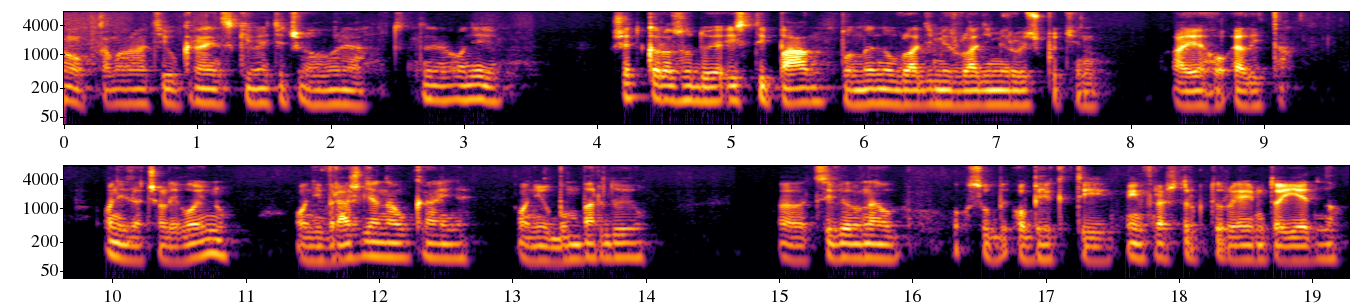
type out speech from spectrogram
No, kamaráti ukrajinskí, viete, čo hovoria? Oni, všetko rozhoduje istý pán pod menom Vladimír Vladimirovič Putin a jeho elita. Oni začali vojnu, oni vraždia na Ukrajine, oni ju bombardujú, e, civilné objekty, infraštruktúru, je im to jedno.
